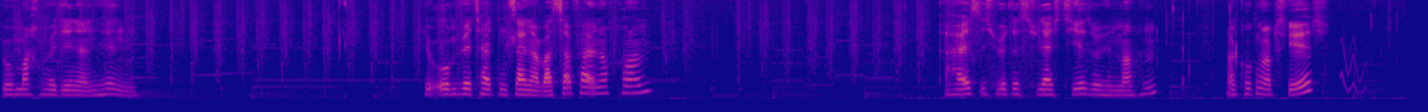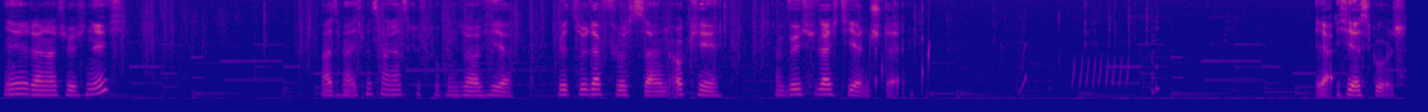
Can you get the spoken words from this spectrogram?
Wo machen wir den dann hin? Hier oben wird halt ein kleiner Wasserfall noch kommen. Heißt, ich würde es vielleicht hier so hin machen. Mal gucken, ob es geht. Nee, dann natürlich nicht. Warte mal, ich muss mal ganz kurz gucken. So, hier. Wird so der Fluss sein. Okay. Dann würde ich vielleicht hier hinstellen. Ja, hier ist gut.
